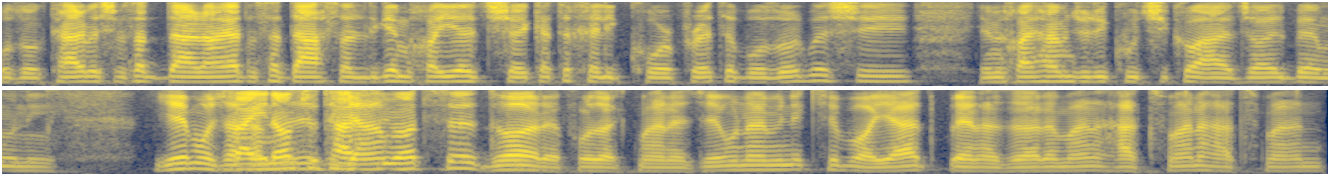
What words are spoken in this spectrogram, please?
بزرگتر بشی. مثلا در نهایت مثلا ده سال دیگه می‌خوای یه شرکت خیلی کورپرات بزرگ بشی یا می‌خوای همینجوری کوچیک و اجایل بمونی. یه و اینا تو تصمیمات داره product manager اونم اینه که باید به نظر من حتما حتما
